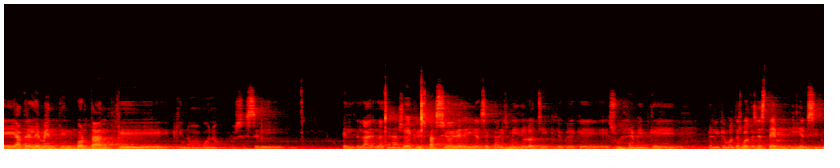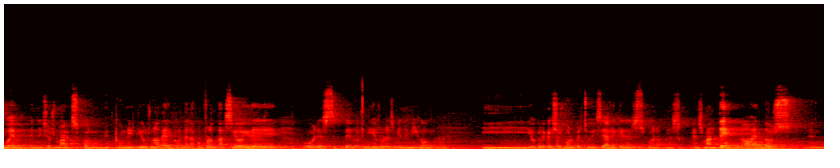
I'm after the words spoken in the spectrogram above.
Eh, altre element important que, que no, bueno, pues és el, el, la, la generació de crispació i, de, i el sectarisme ideològic. Jo crec que és un element que, en el que moltes voltes estem i ens situem en aquests marcs cognitius no? de, de la confrontació i de o eres de los míos o eres mi enemigo i, i jo crec que això és molt perjudicial i que ens, bueno, ens, ens manté no? en dos en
